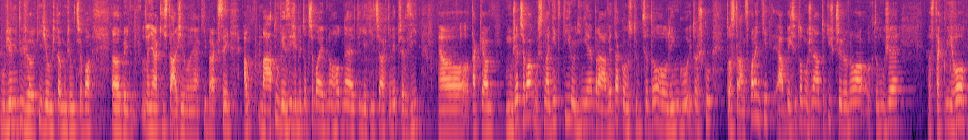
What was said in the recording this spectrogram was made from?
může mít už velký, že už tam můžou třeba eh, být na nějaký stáži nebo na nějaký praxi. A má tu vizi, že by to třeba jednoho dne ty děti třeba chtěli převzít, eh, tak eh, může třeba usnadnit té rodině právě ta konstrukce toho holdingu i trošku to ztransparentit. Já bych si to možná totiž přirovnala k tomu, že z takového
